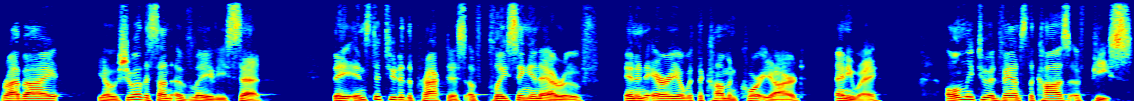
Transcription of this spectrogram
Rabbi Yehoshua, the son of Levi, said, "They instituted the practice of placing an eruv." in an area with the common courtyard anyway, only to advance the cause of peace.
